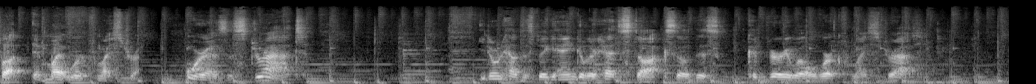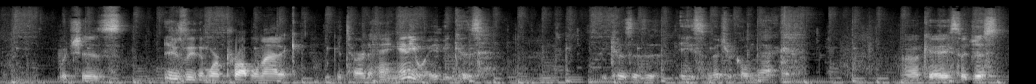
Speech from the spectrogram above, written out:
but it might work for my Strat. Whereas the Strat, you don't have this big angular headstock, so this could very well work for my Strat, which is usually the more problematic guitar to hang anyway because because of the asymmetrical neck. Okay, so just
